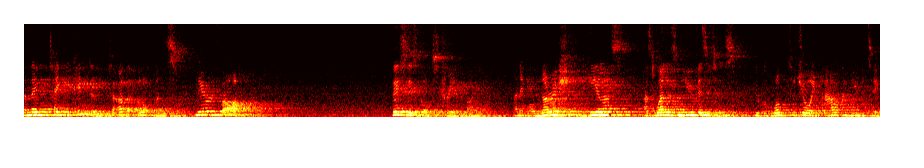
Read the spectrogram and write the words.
and they will take the kingdom to other allotments near and far. This is God's tree of life, and it will nourish and heal us as well as new visitors who will want to join our community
